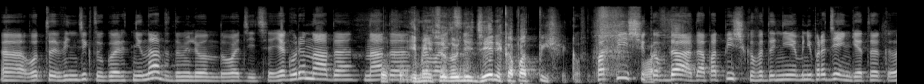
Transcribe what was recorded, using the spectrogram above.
Э, вот Венедиктов говорит, не надо до миллиона доводить. Я говорю, надо, надо. Имеете в виду не денег, а подписчиков. Подписчиков, да, да, подписчиков. Это не, не про деньги. Это, э,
